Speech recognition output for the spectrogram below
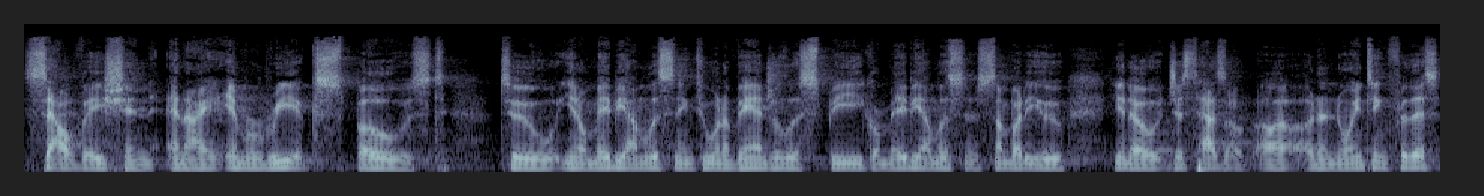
salvation and I am re exposed to, you know, maybe I'm listening to an evangelist speak, or maybe I'm listening to somebody who, you know, just has a, a, an anointing for this.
